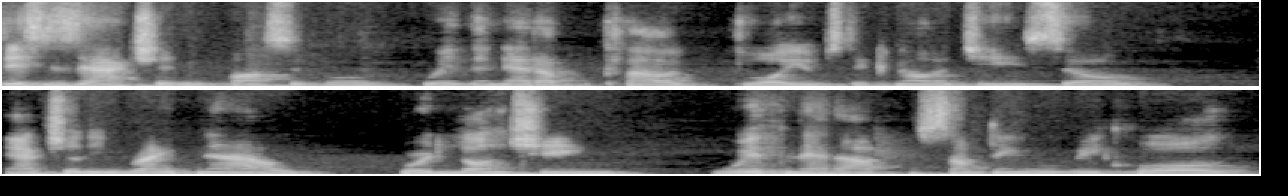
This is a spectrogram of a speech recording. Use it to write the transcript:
this is actually possible with the NetApp Cloud Volumes technology. So actually right now, we're launching with NetApp something we call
